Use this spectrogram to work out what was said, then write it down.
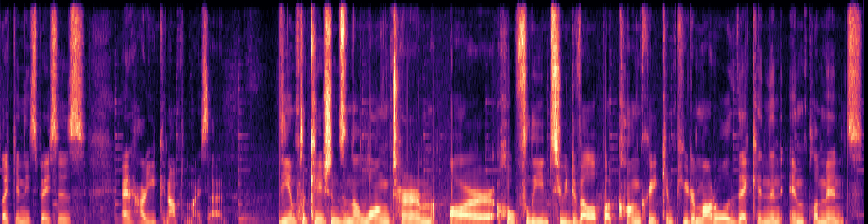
like in these spaces, and how you can optimize that. The implications in the long term are hopefully to develop a concrete computer model that can then implement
